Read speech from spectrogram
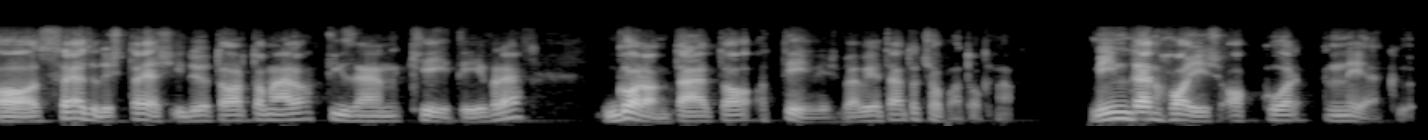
a szerződés teljes időtartamára 12 évre garantálta a tévés bevételt a csapatoknak. Minden ha és akkor nélkül.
